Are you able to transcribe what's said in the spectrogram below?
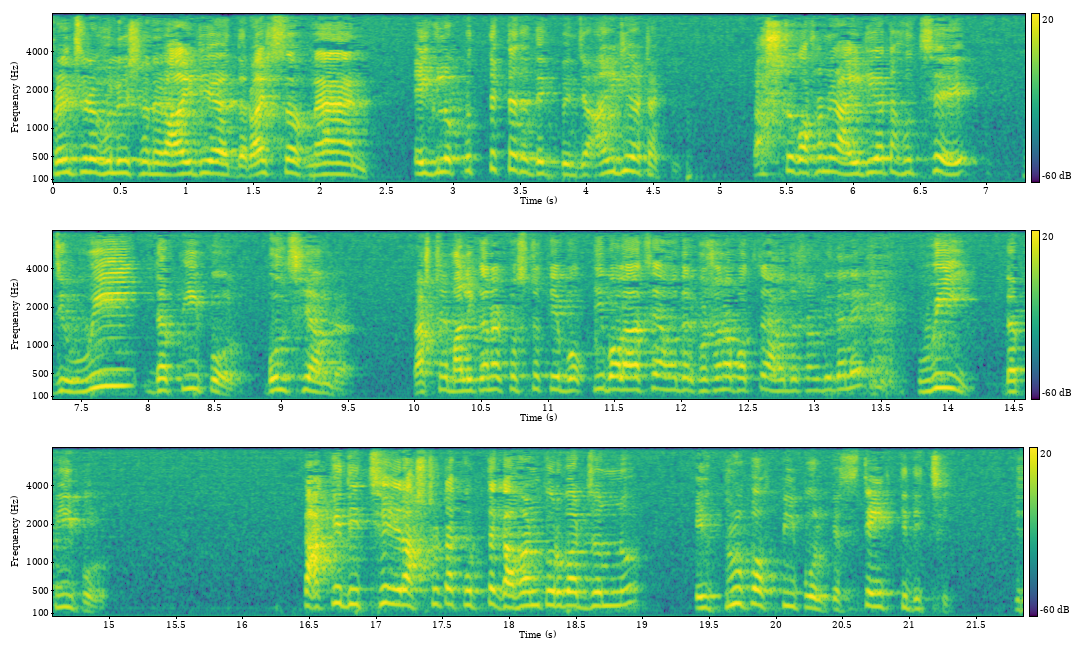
ফ্রেঞ্চ রেভলিউশনের idea the rights of man এইগুলো প্রত্যেকটাতে দেখবেন যে আইডিয়াটা কি? রাষ্ট্র গঠনের আইডিয়াটা হচ্ছে যে উই দ্য পিপল বলছি আমরা। রাষ্ট্রের মালিকানার প্রশ্ন কে কি বলা আছে আমাদের ঘোষণাপত্রে, আমাদের সংবিধানে? উই দ্য পিপল কাকে দিচ্ছে এই রাষ্ট্রটা করতে গভর্ন করবার জন্য? এই গ্রুপ অফ পিপলকে স্টেটকে দিচ্ছি। যে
